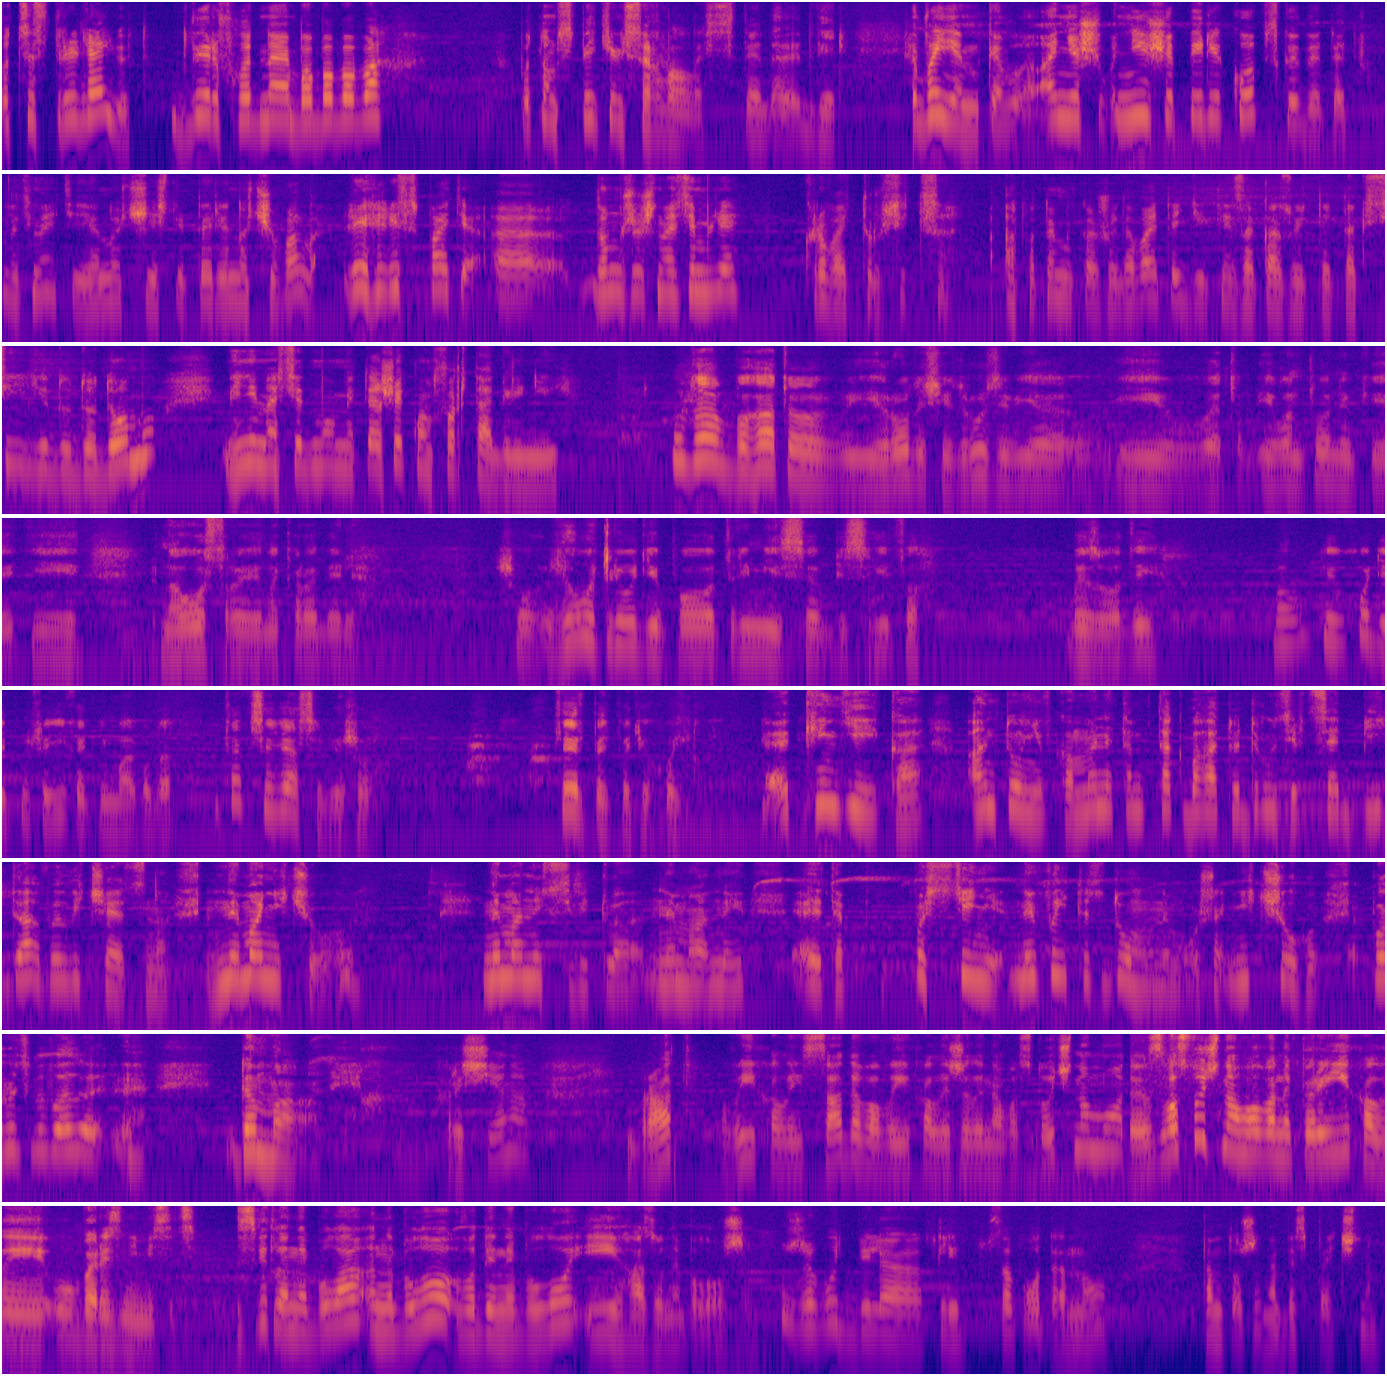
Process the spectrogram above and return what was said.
Оце стріляють, дверь входная ба-ба-бабах, потом с петель сорвалась эта дверь. Военка, они ж ниже Перекопской, в этот, вы знаете, я ночь, если переночевала, легли спать, а дом же ж на земле, кровать труситься. А потім я кажу, давайте діти, заказуйте таксі, їду додому. Мені на сьомому етажі комфортабельній. Ну так, да, багато і родичів, і друзів є і в, этом, і в Антонівці, і на острові, і на корабелі. Що живуть люди по три місяці без світла, без води. Ну, не входять, тому що їхати нема куди. І так сидять собі, що терпять потихоньку. Е, Кіндійка, Антонівка, в мене там так багато друзів. Це біда величезна. Нема нічого. Нема ні світла, нема ні е, постійні, не вийти з дому не можна, нічого. Порозбивали е, дома. хрещена, брат. Виїхали із Садова, виїхали, жили на Восточному. З Восточного вони переїхали у березні місяці. Світла не було, не було, води не було і газу не було вже. Живуть біля хлібзавода, але там теж небезпечно.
